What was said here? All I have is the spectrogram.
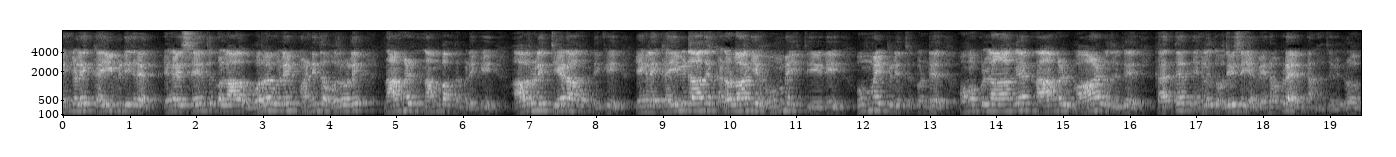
எங்களை கைவிடுகிற எங்களை சேர்த்து கொள்ளாத உறவுகளை மனித உறவுகளை நாங்கள் நம்பாதபடிக்கு அவர்களை தேடாதபடிக்கு எங்களை கைவிடாத கடவுளாகிய உண்மை தேடி உண்மை பிடித்து கொண்டு உமக்குள்ளாக நாங்கள் வாழ்வதற்கு கத்தர் எங்களுக்கு உதவி செய்ய வேண்டும் கூட நாங்கள் ஜெபிக்கிறோம்.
